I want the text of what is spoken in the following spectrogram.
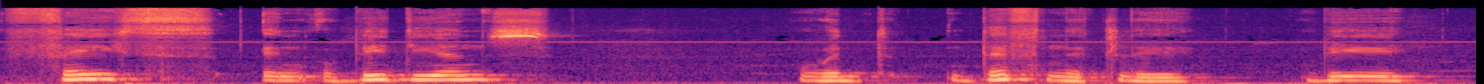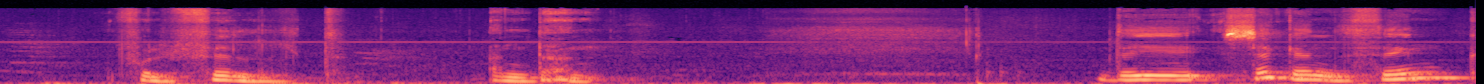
faith in obedience would definitely be fulfilled and done. The second thing,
